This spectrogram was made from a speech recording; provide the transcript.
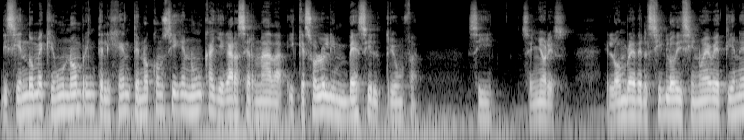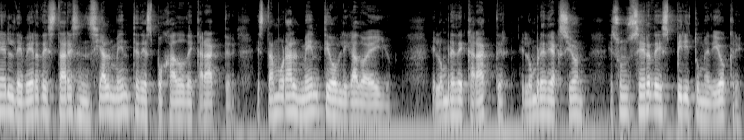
diciéndome que un hombre inteligente no consigue nunca llegar a ser nada y que solo el imbécil triunfa. Sí, señores, El hombre del siglo XIX tiene el deber de estar esencialmente despojado de carácter, está moralmente obligado a ello. El hombre de carácter, el hombre de acción, es un ser de espíritu mediocre.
